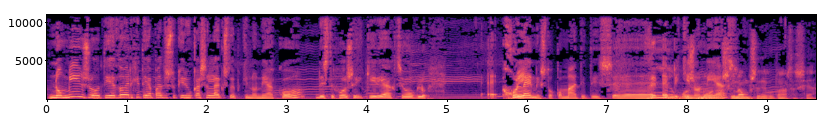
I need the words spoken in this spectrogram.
νομίζω ότι εδώ έρχεται η απάντηση του κυρίου Κασελάκη στο επικοινωνιακό. Δυστυχώς η κυρία Αχτσιόγλου ε, χωλαίνει στο κομμάτι της ε, Δεν είναι όμως επικοινωνίας. μόνος, συγγνώμη που σε διακοπτώ, Αναστασία.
